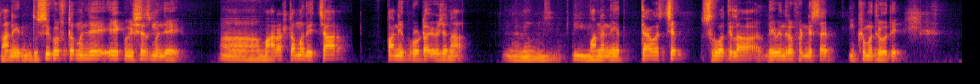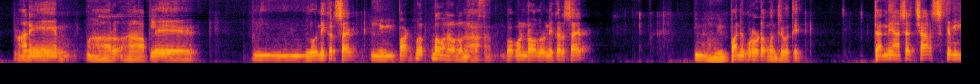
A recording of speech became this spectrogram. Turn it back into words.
आणि दुसरी गोष्ट म्हणजे एक विशेष म्हणजे महाराष्ट्रामध्ये चार पाणी पुरवठा योजना माननीय त्यावेळेसचे सुरुवातीला देवेंद्र फडणवीस साहेब मुख्यमंत्री होते. आणि आपले लोणीकर साहेब. बबनराव लोणीकर. बबनराव लोणीकर साहेब. पाणी पुरवठा मंत्री होते. त्यांनी अशा चार स्कीम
